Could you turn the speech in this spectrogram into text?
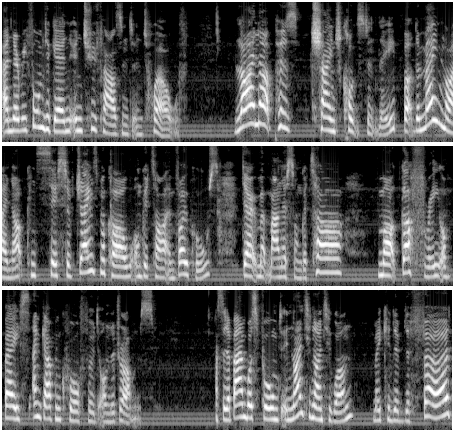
and they reformed again in 2012. Lineup has changed constantly, but the main lineup consists of James McColl on guitar and vocals, Derek McManus on guitar, Mark Guthrie on bass, and Gavin Crawford on the drums. So the band was formed in 1991, making them the third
